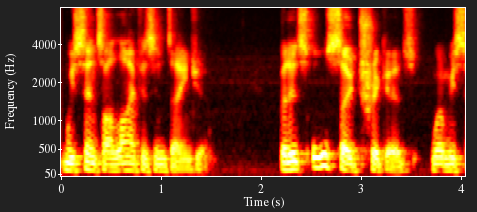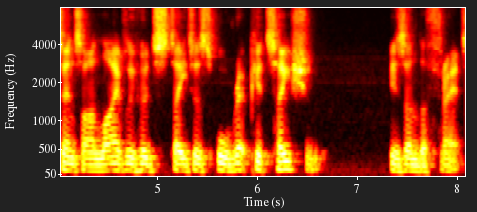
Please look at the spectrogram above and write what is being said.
we sense our life is in danger, but it's also triggered when we sense our livelihood, status, or reputation is under threat.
